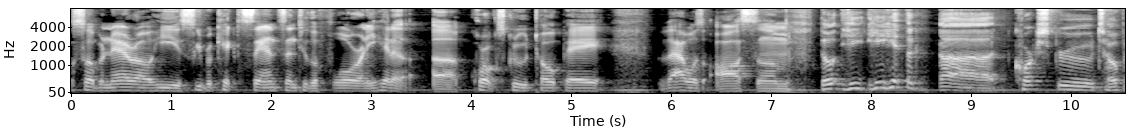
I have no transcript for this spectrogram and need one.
Sobonero he super kicked Sanson to the floor and he hit a, a corkscrew tope. That was awesome. Though he he hit the uh, corkscrew tope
